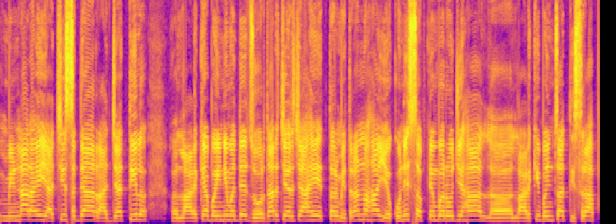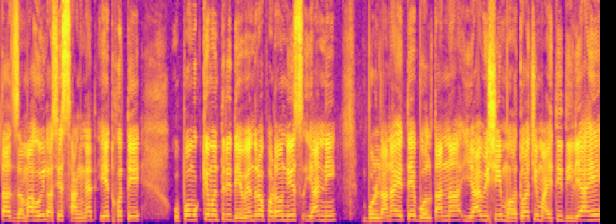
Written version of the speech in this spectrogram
मिळणार आहे याची सध्या राज्यातील लाडक्या बहिणीमध्ये जोरदार चर्चा आहे. तर मित्रांनो हा एकोणीस सप्टेंबर रोजी हा ल- लाडकी बहीणचा तिसरा हप्ता जमा होईल असे सांगण्यात येत होते. उपमुख्यमंत्री देवेंद्र फडणवीस यांनी बुलढाणा येथे बोलताना याविषयी महत्त्वाची माहिती दिली आहे.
